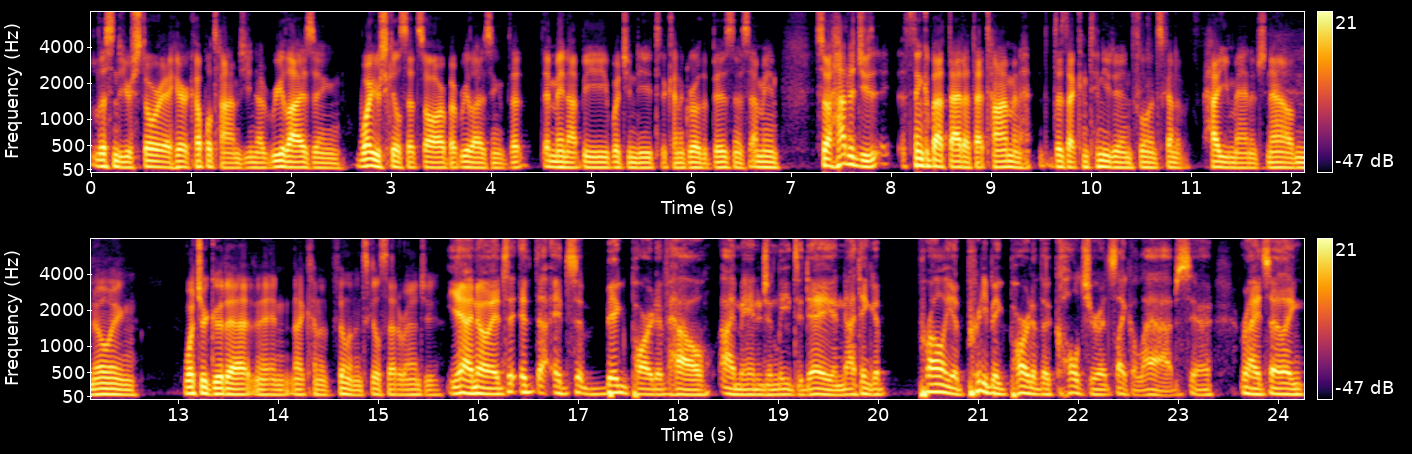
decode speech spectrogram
listen to your story, I hear a couple times, you know, realizing what your skill sets are, but realizing that that may not be what you need to kind of grow the business. I mean, so how did you think about that at that time, and does that continue to influence kind of how you manage now, knowing what you're good at and, and that kind of filling and skill set around you? Yeah, no, it's it, it's a big part of how I manage and lead today, and I think a probably a pretty big part of the culture at Cycle Labs, uh, right? So, like,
